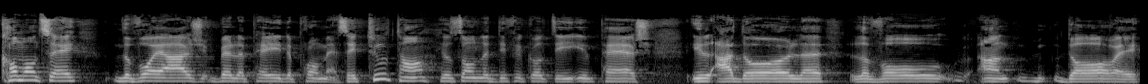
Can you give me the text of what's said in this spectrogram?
commencer le voyage vers le pays de promesse. Et tout le temps, ils ont la difficulté, ils pêchent, ils adorent le, le veau en d'or et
